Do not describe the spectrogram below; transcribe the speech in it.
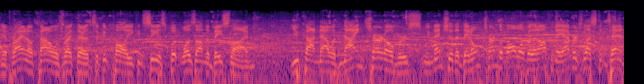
Yeah, Brian O'Connell was right there. That's a good call. You can see his foot was on the baseline. UConn now with nine turnovers. We mentioned that they don't turn the ball over that often. They average less than 10.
